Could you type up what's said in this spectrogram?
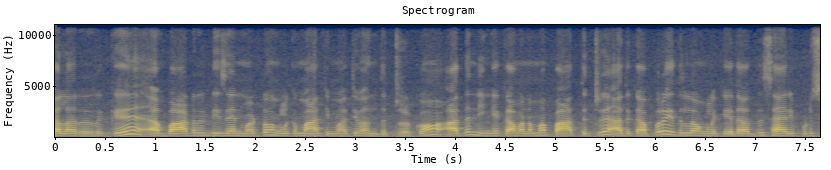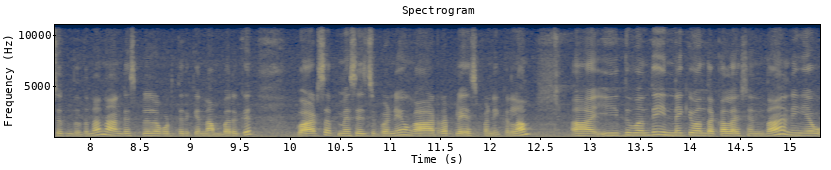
கலர் இருக்குது பார்டர் டிசைன் மட்டும் உங்களுக்கு மாற்றி மாற்றி வந்துட்டுருக்கோம். அதை நீங்கள் கவனமாக பார்த்துட்டு அதுக்கப்புறம் இதில் உங்களுக்கு ஏதாவது saree பிடிச்சிருந்ததுன்னா நான் டிஸ்பிளேல கொடுத்துருக்க நம்பருக்கு வாட்ஸ்அப் மெசேஜ் பண்ணி உங்கள் ஆர்டரை ப்ளேஸ் பண்ணிக்கலாம். இது வந்து இன்றைக்கி வந்த கலெக்ஷன் தான். நீங்கள்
